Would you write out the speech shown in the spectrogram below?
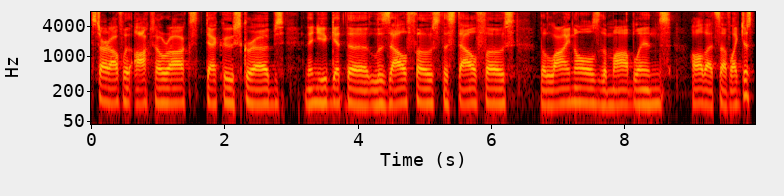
start off with Octoroks, Deku Scrubs, and then you get the Lizalfos, the Stalfos, the Lynels, the Moblins, all that stuff. Like just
